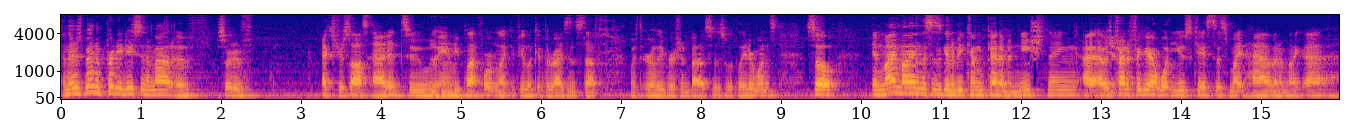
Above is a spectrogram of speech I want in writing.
and there's been a pretty decent amount of sort of extra sauce added to the AMD platform. Like if you look at the Ryzen stuff with early version BIOSes with later ones. So in my mind, this is going to become kind of a niche thing. I, I was Yeah. trying to figure out what use case this might have, and I'm like, ah.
